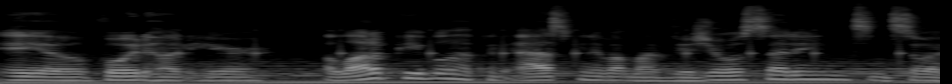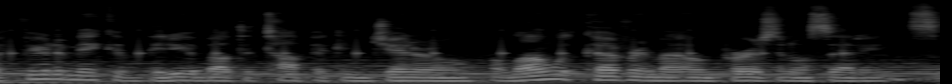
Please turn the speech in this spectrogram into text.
Ayo, Void Hunt here. A lot of people have been asking about my visual settings, and so I figured to make a video about the topic in general, along with covering my own personal settings.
